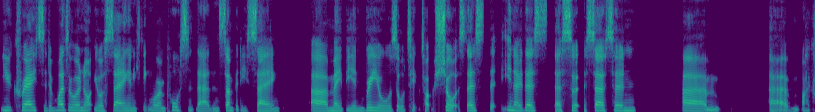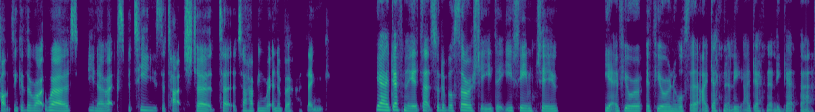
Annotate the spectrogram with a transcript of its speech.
you created, and whether or not you're saying anything more important there than somebody saying, uh, maybe in reels or TikTok shorts, there's you know there's a, a certain um, um, I can't think of the right word, you know, expertise attached to, to, to having written a book. I think. Yeah, definitely, it's that sort of authority that you seem to. Yeah, if you're if you're an author, I definitely I definitely get that.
